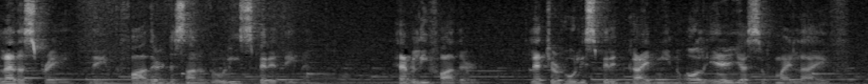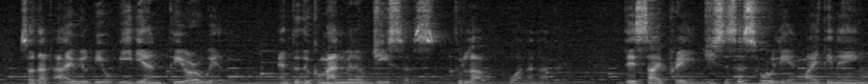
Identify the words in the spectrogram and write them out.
Let us pray. In the name of the Father, the Son, and the Holy Spirit. Amen. Heavenly Father, let your Holy Spirit guide me in all areas of my life so that I will be obedient to your will and to the commandment of Jesus to love one another. This I pray in Jesus' holy and mighty name.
